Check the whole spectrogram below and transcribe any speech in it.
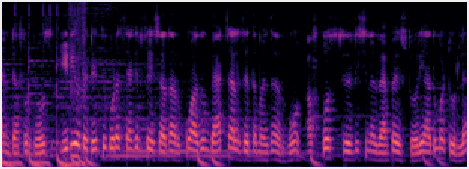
and Duffer bros எடியோட டெத்து கூட சாக்ரிஃபைஸாக தான் இருக்கும். அதுவும் பேட்ஸால் சேர்த்த மாதிரி தான் இருக்கும். அஃப்கோர்ஸ் ட்ரெடிஷனல் வேம்பயர் ஸ்டோரி அது மட்டும் இல்லை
